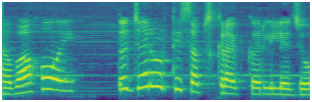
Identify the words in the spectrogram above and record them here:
નવા હોય તો જરૂરથી સબસ્ક્રાઇબ કરી લેજો.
